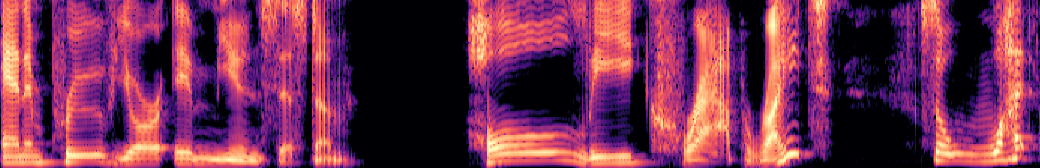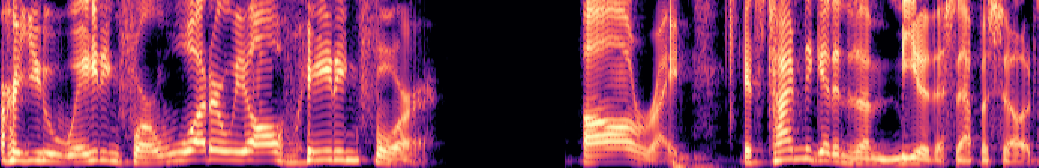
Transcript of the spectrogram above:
and improve your immune system. Holy crap, right? So, what are you waiting for? What are we all waiting for? All right, it's time to get into the meat of this episode.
